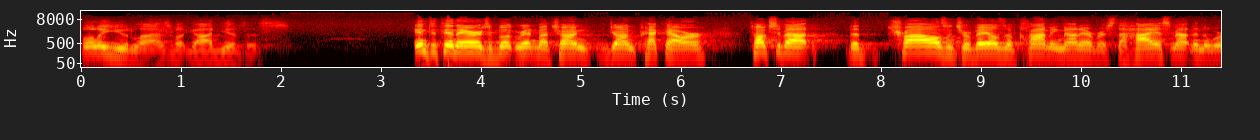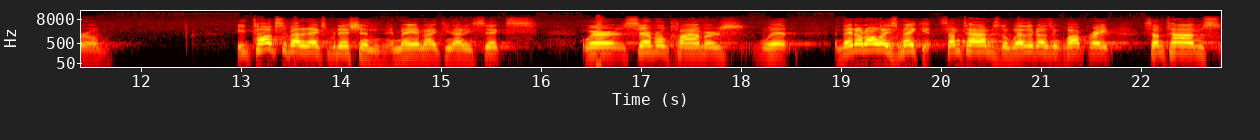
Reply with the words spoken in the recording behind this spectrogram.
fully utilize what God gives us. Into Thin Air is a book written by John, Jon Krakauer. Talks about the trials and travails of climbing Mount Everest, the highest mountain in the world. He talks about an expedition in May of 1996 where several climbers went, and they don't always make it. Sometimes the weather doesn't cooperate, sometimes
